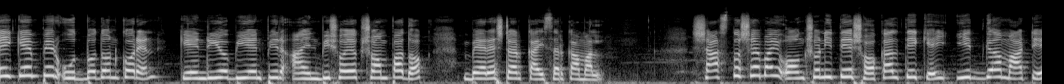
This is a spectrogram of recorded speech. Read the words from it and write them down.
এই ক্যাম্পের উদ্বোধন করেন কেন্দ্রীয় বিএনপির আইন বিষয়ক সম্পাদক ব্যারিস্টার কাইসার কামাল। স্বাস্থ্যসেবায় অংশ নিতে সকাল থেকেই ঈদগাহ মাঠে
